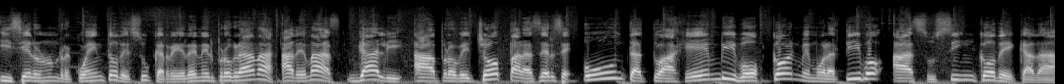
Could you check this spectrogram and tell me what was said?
hicieron un recuento de su carrera en el programa. Además, Gali aprovechó para hacerse un tatuaje en vivo conmemorativo a sus cinco décadas.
